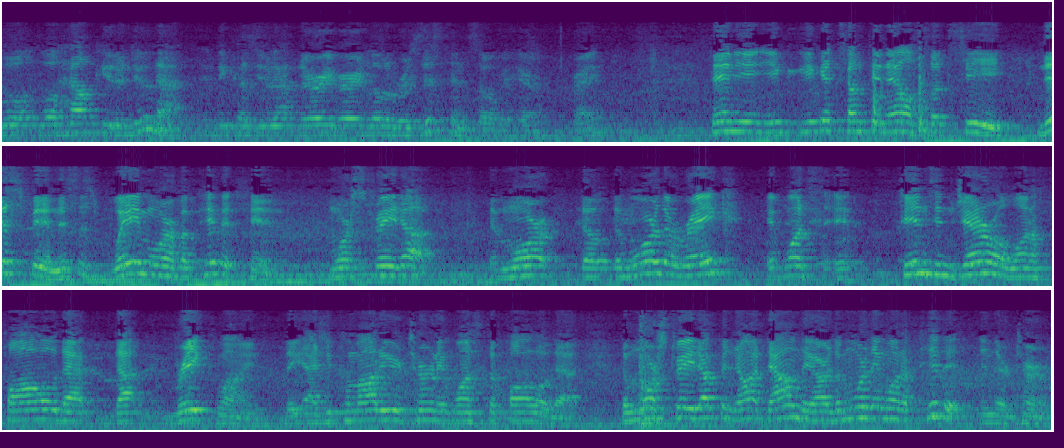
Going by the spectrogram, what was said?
will will help you to do that because you have very, very little resistance over here, right? Then you, you, you, get something else. Let's see. This fin, this is way more of a pivot fin, more straight up. The more the, the more the rake, it wants it, fins in general want to follow that, that rake line. They, as you come out of your turn, it wants to follow that. The more straight up and not down they are, the more they want to pivot in their turn.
